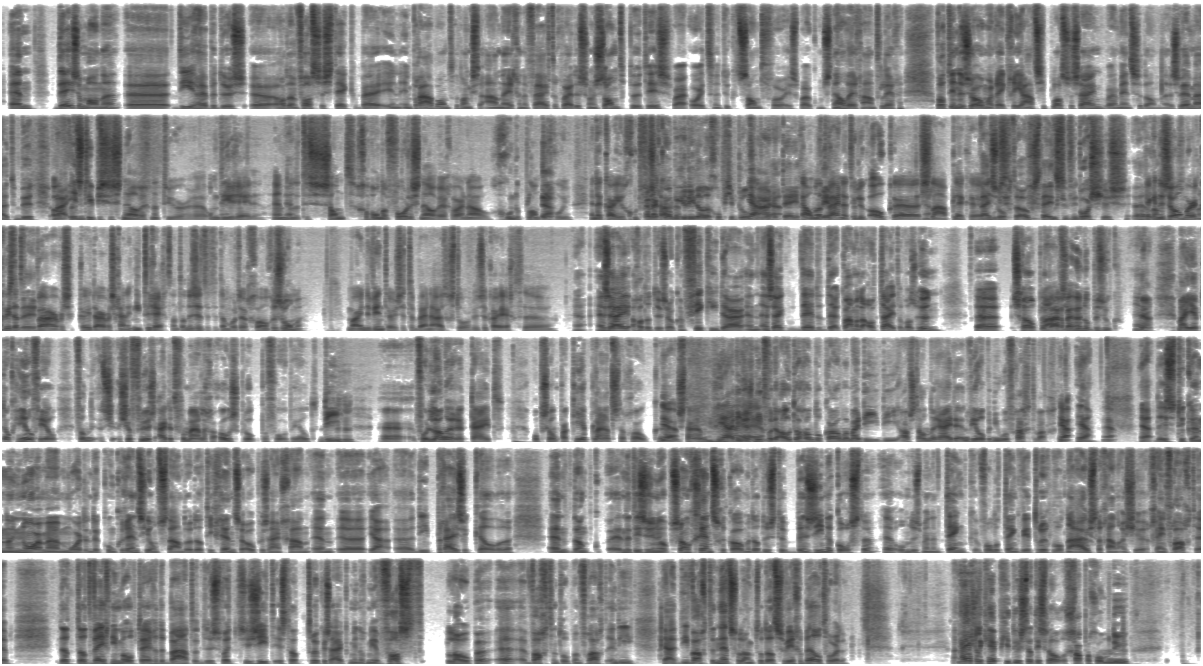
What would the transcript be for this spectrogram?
En deze mannen, uh, die hebben dus, uh, hadden een vaste stek bij, in, in Brabant, langs de A59, waar dus zo'n zandput is, waar ooit natuurlijk het zand voor is gebruikt om snelwegen aan te leggen. Wat in de zomer recreatieplassen zijn, waar mensen dan uh, zwemmen uit de buurt. Ook maar in typische snelwegnatuur, uh, om die ja. reden. Hè? Want het is zand gewonnen voor de snelweg, waar nou groene planten ja. groeien. En daar kan je goed En daar komen jullie dan een groepje Bulgaren ja, tegen? Ja, omdat wij natuurlijk ook uh, slaapplekken Wij zochten ook steeds bosjes. Kijk, in de zomer kun je, dat waar, je daar waarschijnlijk niet terecht. Want dan, is het, dan wordt er gewoon gezwommen. Maar in de winter is het er bijna uitgestorven. Dus dan kan je echt... Uh... Ja. En zij hadden dus ook een fikkie daar. En, en zij deden, daar, kwamen er altijd. Dat was hun uh. We waren bij hun op bezoek. Ja. ja. maar je hebt ook heel veel van chauffeurs uit het voormalige Oostblok bijvoorbeeld... die mm -hmm. Uh, voor langere tijd op zo'n parkeerplaats toch ook uh, ja. staan. Mm -hmm. ja, die dus niet voor de autohandel komen... maar die, die afstanden rijden en weer op een nieuwe vracht wachten. Ja. Ja. Ja. ja, er is natuurlijk een enorme moordende concurrentie ontstaan... doordat die grenzen open zijn gegaan en ja, die prijzen kelderen. En, dan, en het is dus nu op zo'n grens gekomen... dat dus de benzinekosten, hè, om dus met een tank, volle tank weer terug bijvoorbeeld naar huis te gaan... als je geen vracht hebt, dat, dat weegt niet meer op tegen de baten. Dus wat je ziet is dat truckers eigenlijk min of meer vastlopen, hè, wachtend op een vracht. En die, ja, die wachten net zo lang totdat ze weer gebeld worden. Eigenlijk heb je dus, dat is wel grappig om nu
